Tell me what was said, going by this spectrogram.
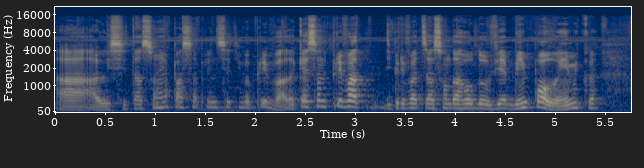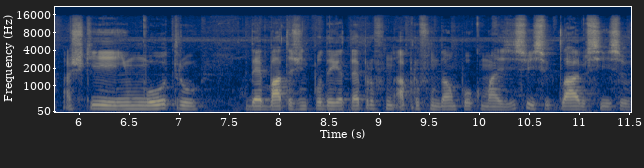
a, a licitação e repassar para iniciativa privada. A questão de, priva- de privatização da rodovia é bem polêmica, acho que em um outro debate a gente poderia até aprofun- aprofundar um pouco mais isso, isso claro, se isso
